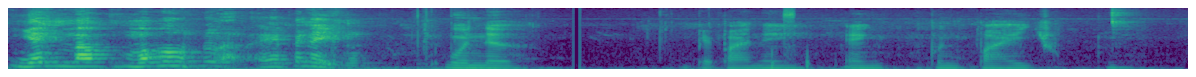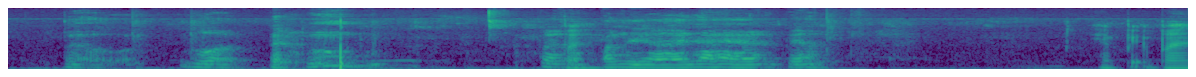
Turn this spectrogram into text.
Yan, ma- eh, panay ko. Bunda. Sampai panik. Yang pun pahit juk. Panay, Yang pek panik.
